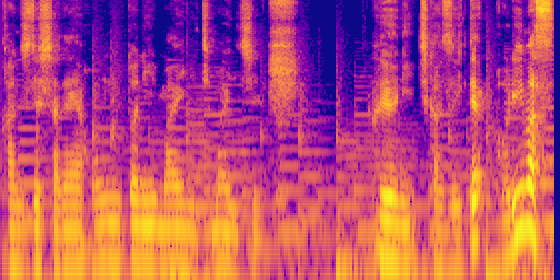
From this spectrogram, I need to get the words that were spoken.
感じでしたね。本当に毎日毎日。冬に近づいております。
